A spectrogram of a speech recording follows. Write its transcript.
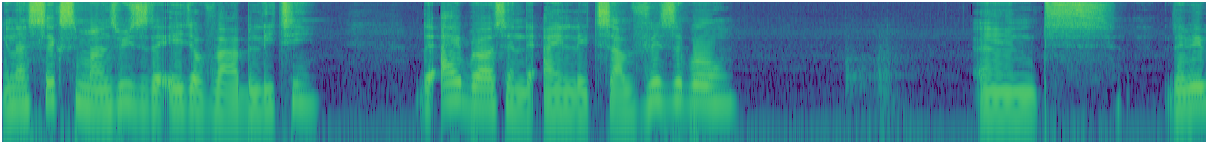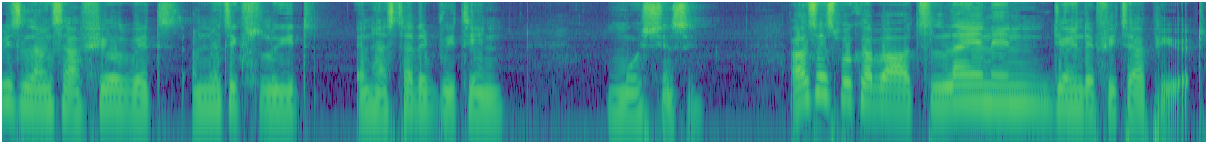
And at six months, which is the age of viability, the eyebrows and the eyelids are visible and the baby's lungs are filled with amniotic fluid and has started breathing motions. I also spoke about learning during the fetal period.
